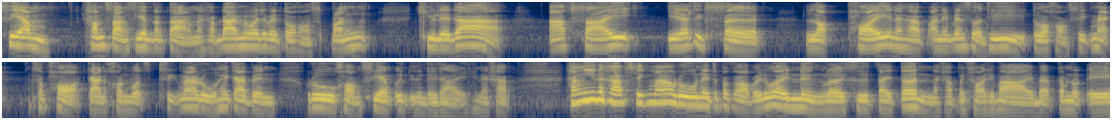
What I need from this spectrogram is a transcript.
เซียมคำสั่งเซียมต่างๆ นะครับ ได้ไม่ว่าจะเป็นตัวของ Splunk q l e d a ArcSight Elasticsearch Lock Point นะครับ อันนี้เป็นส่วนที่ตัวของ Sigmac support การ convert Sigma rule ให้กลายเป็น rule ของเซียมอื่น ๆ ใด ๆ นะครับ ทั้งนี้นะครับ Sigma rule เนี่ยจะประกอบไปด้วย 1 เลยคือ title นะครับ เป็นคำอธิบายแบบกำหนดเอง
